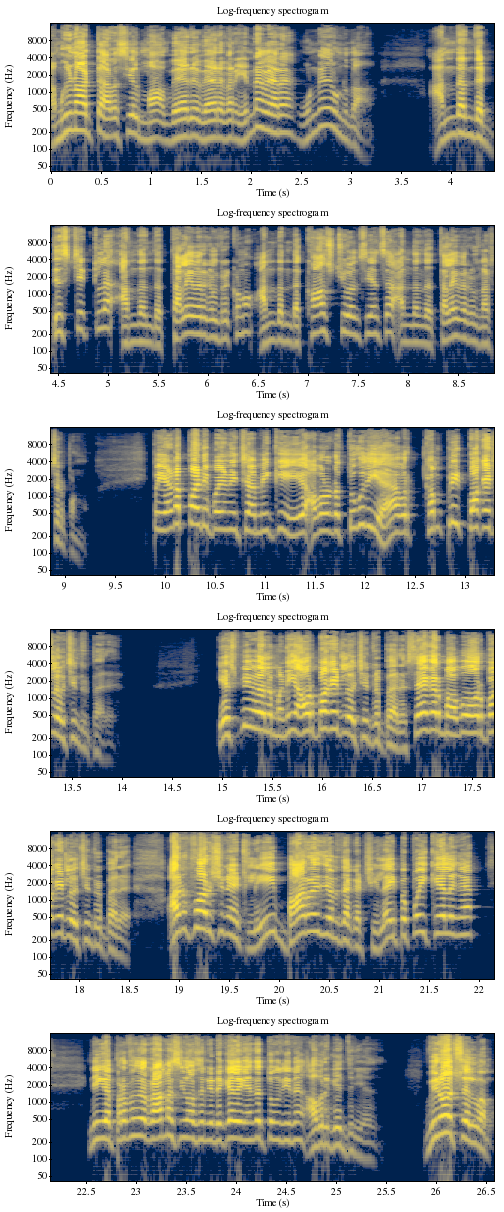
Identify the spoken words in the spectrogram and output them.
தமிழ்நாட்டு அரசியல் மா வேறு வேறு வேறு என்ன வேறு? ஒன்றே ஒன்று தான் அந்தந்த டிஸ்ட்ரிக்டில் அந்தந்த தலைவர்கள் இருக்கணும் அந்தந்த கான்ஸ்டியூன்சியன்ஸை அந்தந்த தலைவர்கள் நர்ச்சர் பண்ணணும். இப்போ எடப்பாடி பழனிசாமிக்கு அவரோட தொகுதியை அவர் கம்ப்ளீட் பாக்கெட்டில் வச்சுட்டு இருப்பார். எஸ்பி வேலுமணி அவர் பாக்கெட்டில் வச்சுட்டு இருப்பாரு சேகர் பாபு அவர் பாக்கெட்டில் வச்சுட்டு இருப்பாரு அன்ஃபார்ச்சுனேட்லி பாரதிய ஜனதா கட்சியில் இப்போ போய் கேளுங்க. நீங்கள் ப்ரொஃபசர் ராமசீனிவாசன் கிட்ட கேளுங்க எந்த தொகுதின்னு? அவருக்கே தெரியாது. வினோத் செல்வம்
